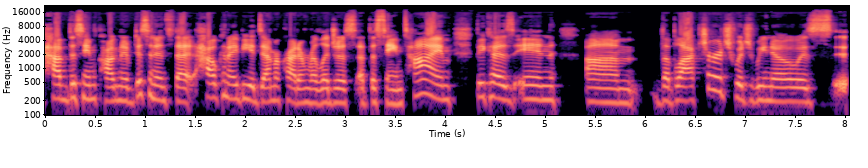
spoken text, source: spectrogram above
have the same cognitive dissonance that how can I be a Democrat and religious at the same time? Because in um, the Black church, which we know is uh,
